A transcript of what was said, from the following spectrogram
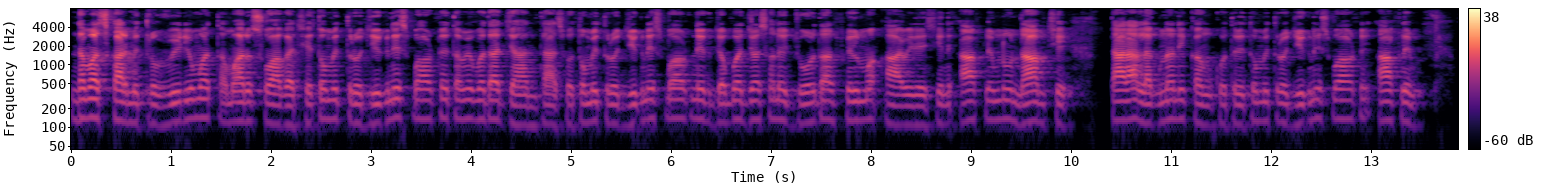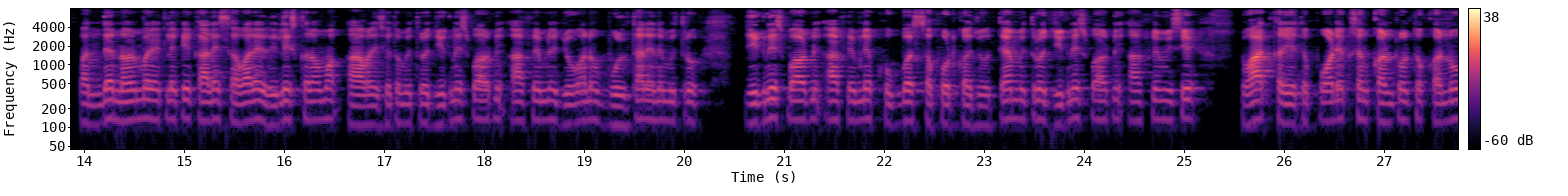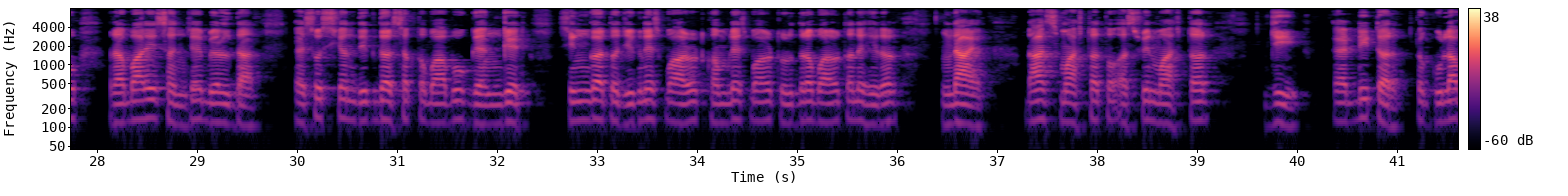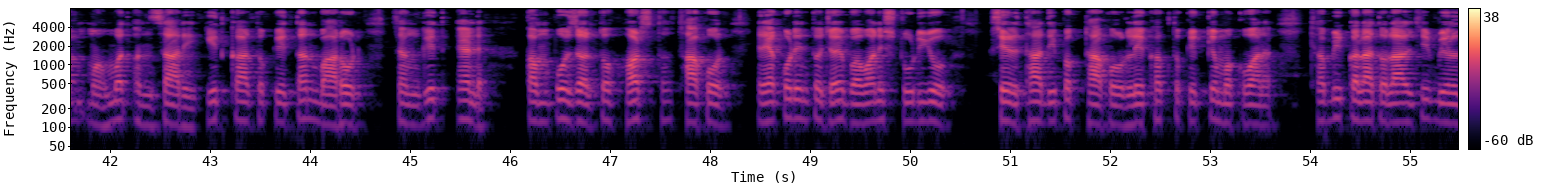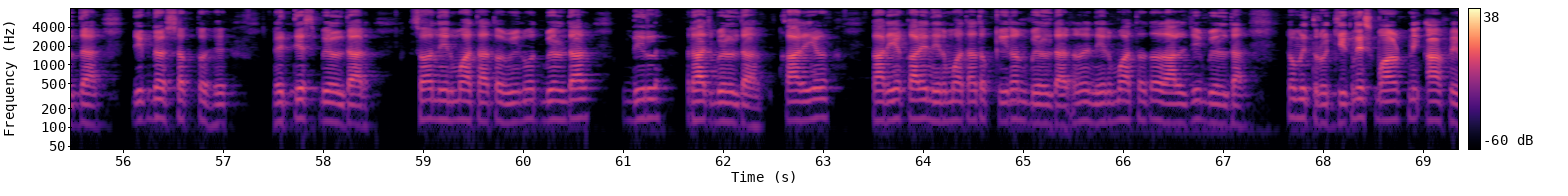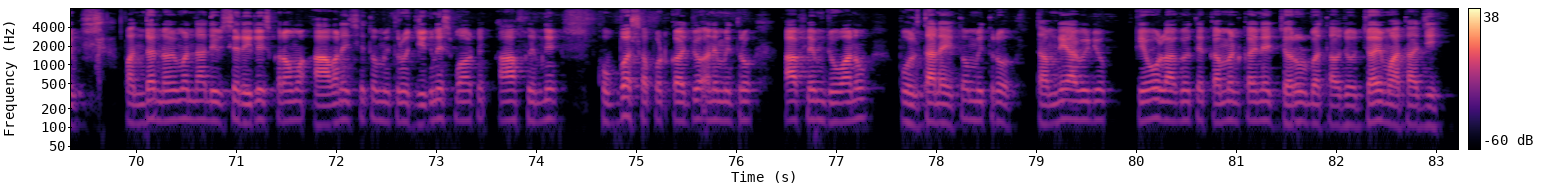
નમસ્કાર મિત્રો, વિડીયોમાં તમારું સ્વાગત છે. તો મિત્રો, જિગ્નેશ બાવટને તમે બધા જાણતા છો તો મિત્રો, જિગ્નેશ બાવટની એક જબરજસ્ત અને જોરદાર ફિલ્મ આવી રહી છે અને આ ફિલ્મનું નામ છે તારા લગ્નની કંકોત્રી. તો મિત્રો, જિગ્નેશ બાવટની આ ફિલ્મ પંદર નવેમ્બર એટલે કે કાલે સવારે રિલીઝ કરવામાં આવવાની છે. તો મિત્રો, જિગ્નેશ બાવટની આ ફિલ્મને જોવાનું ભૂલતા નહીં અને મિત્રો, જિગ્નેશ બાવટની આ ફિલ્મને ખૂબ જ સપોર્ટ કરજો. તેમ મિત્રો, જિગ્નેશ બાવટની આ ફિલ્મ વિશે વાત કરીએ તો પ્રોડક્શન કંટ્રોલ તો કનુ રબારી, સંજય બેલદાર એસોસિએશન દિગ્દર્શક તો બાબુ ગેંગેટ, સિંગર તો જિગ્નેશ બારોટ, કમલેશ બારોટ, રુદ્ર બારોટ અને હિરલ નાયક. ડાન્સ માસ્ટર તો અશ્વિન માસ્ટર જી. એડિટર તો ગુલાબ મોહમ્મદ અંસારી. ગીતકાર તો કેતન બારોટ. સંગીત એન્ડ કમ્પોઝર તો હર્ષ ઠાકોર. રેકોર્ડિંગ તો જય ભવાની સ્ટુડિયો, શેરથા દીપક ઠાકોર. લેખક તો કે મકવાના છબી કલા તો લાલજી બેલદાર. દિગ્દર્શક તો હિતેશ બેલદાર. સહનિર્માતા તો વિનોદ બેલદાર, દિલરાજ બેલદાર, કાર્ય, કાર્યકારી નિર્માતા તો કિરણ બેલદાર અને નિર્માતા તો લાલજી બેલદાર. તો મિત્રો, જિગ્નેશ બાવટની આ ફિલ્મ પંદર નવેમ્બરના દિવસે રિલીઝ કરવામાં આવવાની છે. તો મિત્રો, જિગ્નેશ બાવટની આ ફિલ્મને ખૂબ જ સપોર્ટ કરજો અને મિત્રો, આ ફિલ્મ જોવાનું ભૂલતા નહીં. તો મિત્રો, તમને આ વીડિયો કેવો લાગ્યો તે કમેન્ટ કરીને જરૂર બતાવજો. જય માતાજી.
